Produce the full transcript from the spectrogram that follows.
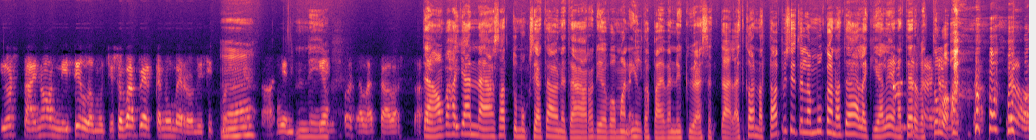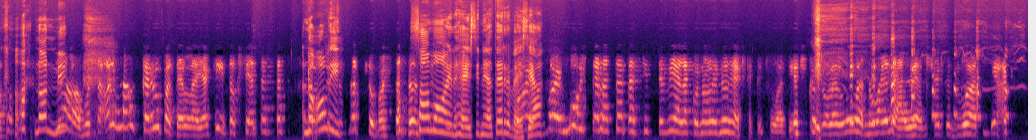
jostain on, niin silloin, mutta jos on vain pelkkä numero, niin sitten Mm. mm. en, Niin. en. Tämä on vähän jännää sattumuksia täynnä tämä Radiovoiman iltapäivän nykyään täällä. Et kannattaa pysytellä mukana täälläkin ja Leena, tervetuloa. Joo. no niin, Joo, mutta oli hauska rupatella ja kiitoksia tästä No oli. samoin hei sinne ja terveisiä. Voin, voin muistella tätä sitten vielä, kun olen 90-vuotias, kun olen luvannut enää 90-vuotiaaksi.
